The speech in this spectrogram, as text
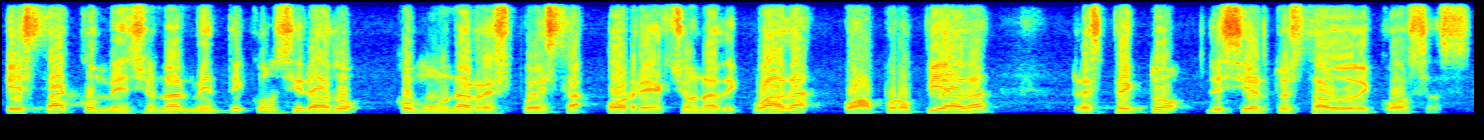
está convencionalmente considerado como una respuesta o reacción adecuada o apropiada respecto de cierto estado de cosas,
